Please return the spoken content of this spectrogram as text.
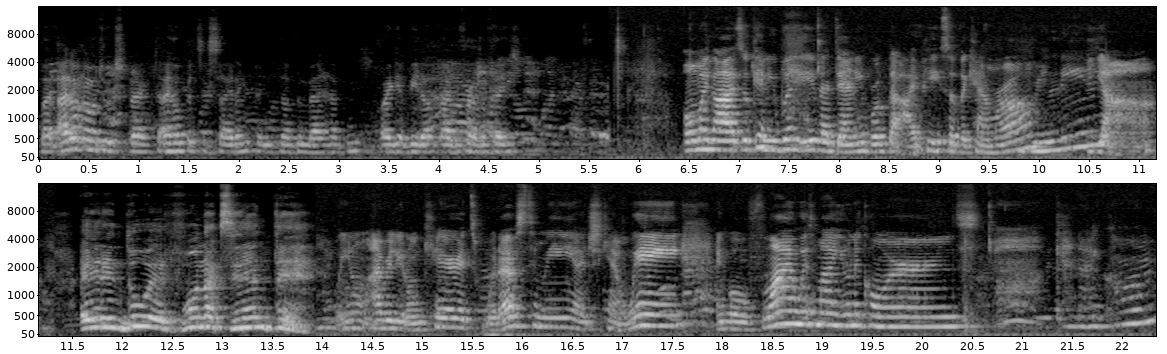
But I don't know what to expect. I hope it's exciting and nothing bad happens, or I get beat up. I have a fragile face. Oh my god, so can you believe that Danny broke the eyepiece of the camera? Really? Yeah. I didn't do it. Fue un accidente. But you know, I really don't care. It's whatevs to me. I just can't wait and go flying with my unicorns. Can I come?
